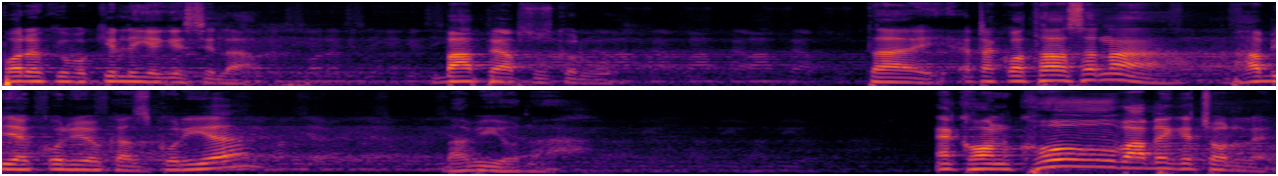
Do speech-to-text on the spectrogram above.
পরে কেউ কে লিগে গেছিলাম? বাপে আফসোস করব। তাই এটা কথা আছে না, ভাবিয়া করিও কাজ করিয়া ভাবিও না। এখন খুব আবেগে চললেন।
